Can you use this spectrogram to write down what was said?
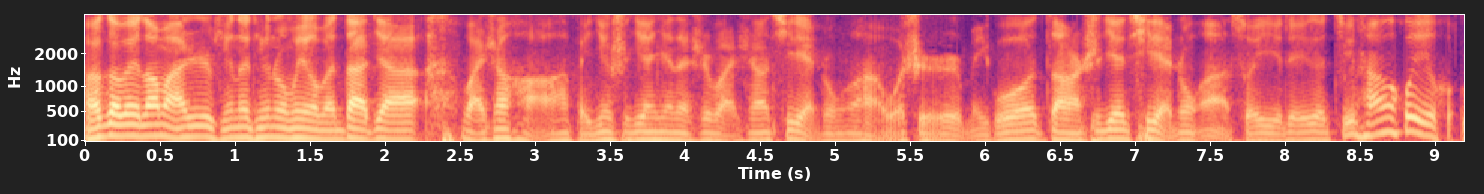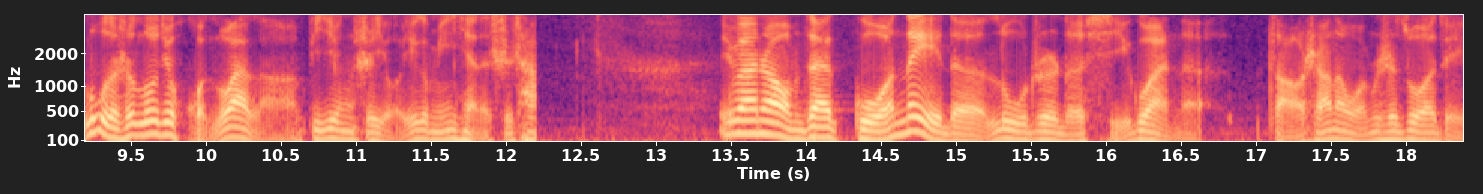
好，各位老马日评的听众朋友们，大家晚上好啊！北京时间现在是晚上七点钟啊，我是美国早上时间七点钟啊，所以这个经常会录的时候就混乱了啊，毕竟是有一个明显的时差。因为按照我们在国内的录制的习惯呢，早上呢我们是做这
